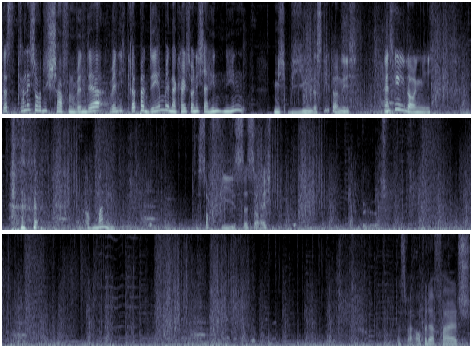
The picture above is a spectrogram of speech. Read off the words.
das kann ich doch nicht schaffen. Wenn der, wenn ich gerade bei dem bin, dann kann ich doch nicht da hinten hin mich beamen. Das geht doch nicht. Das geht doch nicht. Ach Mann. Das ist doch fies. Das ist doch echt blöd. Das war auch wieder falsch.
